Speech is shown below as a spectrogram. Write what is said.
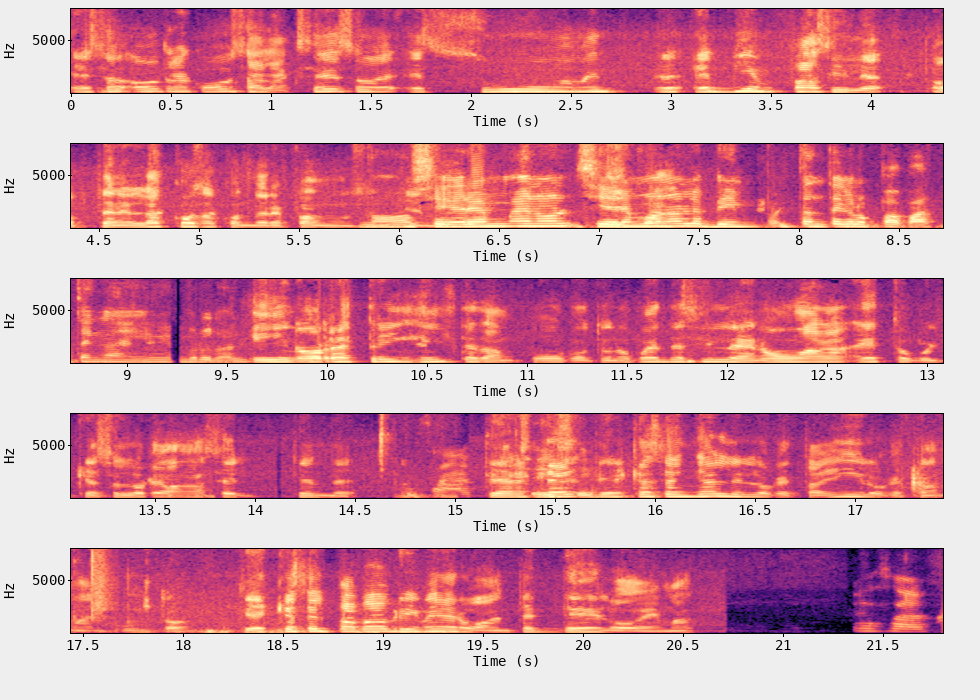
Eso es otra cosa, el acceso es, es sumamente, es, bien fácil obtener las cosas cuando eres famoso. No, ¿entiendes? si eres menor, si eres menor es bien importante que los papás estén ahí, bien brutal. Y no restringirte tampoco, tú no puedes decirle no haga esto porque eso es lo que van a hacer, ¿entiendes? Exacto. Tienes, Sí, que, sí. tienes que enseñarles lo que está bien y lo que está mal, punto. Tienes que ser papá primero antes de lo demás. Exacto.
